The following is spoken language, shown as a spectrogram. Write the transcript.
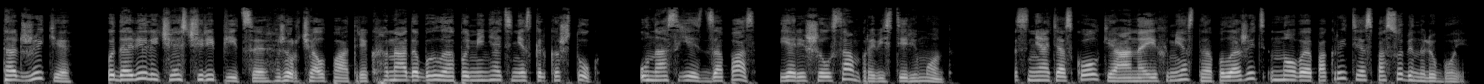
Таджики «Подавили часть черепицы», — журчал Патрик. «Надо было поменять несколько штук. У нас есть запас, я решил сам провести ремонт. Снять осколки, а на их место положить новое покрытие способен любой.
